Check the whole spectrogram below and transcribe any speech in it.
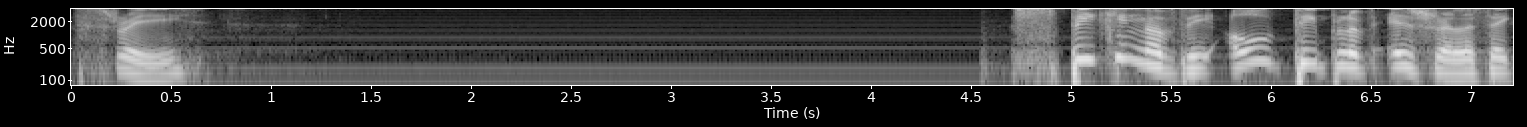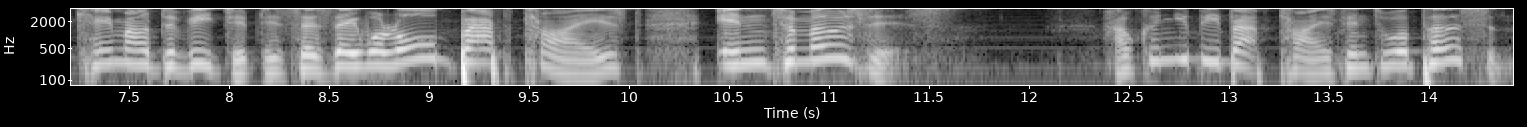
3. Speaking of the old people of Israel as they came out of Egypt, it says they were all baptized into Moses. How can you be baptized into a person?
